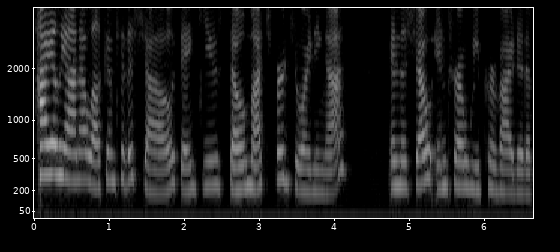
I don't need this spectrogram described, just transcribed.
Hi, Eliana. Welcome to the show. Thank you so much for joining us. In the show intro, we provided a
